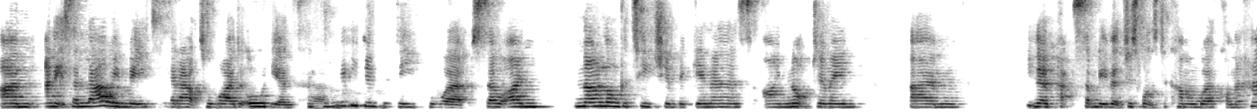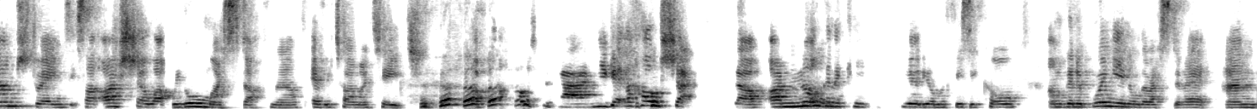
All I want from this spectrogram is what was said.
um, and it's allowing me to get out to a wider audience and to really do the deeper work. So I'm no longer teaching beginners. I'm not doing, um, you know, perhaps somebody that just wants to come and work on the hamstrings. It's like I show up with all my stuff now every time I teach. I've got the whole shebang. You get the whole shack stuff. I'm not going to keep purely on the physical. I'm going to bring in all the rest of it, and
